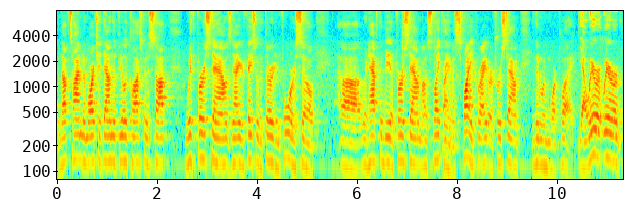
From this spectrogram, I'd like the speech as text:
enough time to march it down the field. Clock's going to stop with first downs. Now you're faced with a third and four. So uh, would have to be a first down most likely and a spike, right, or a first down and then one more play. Yeah, we were we were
